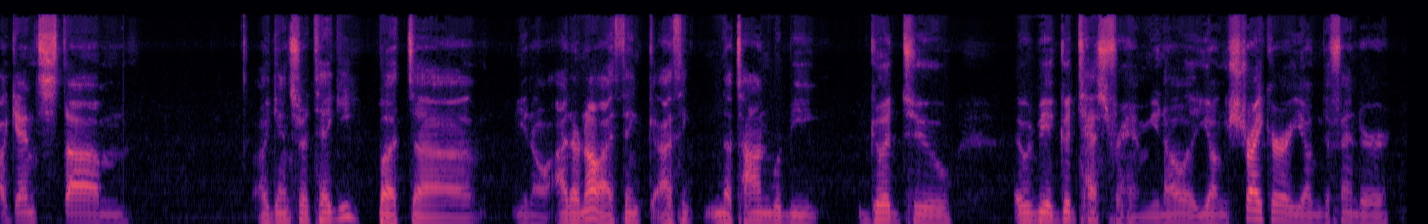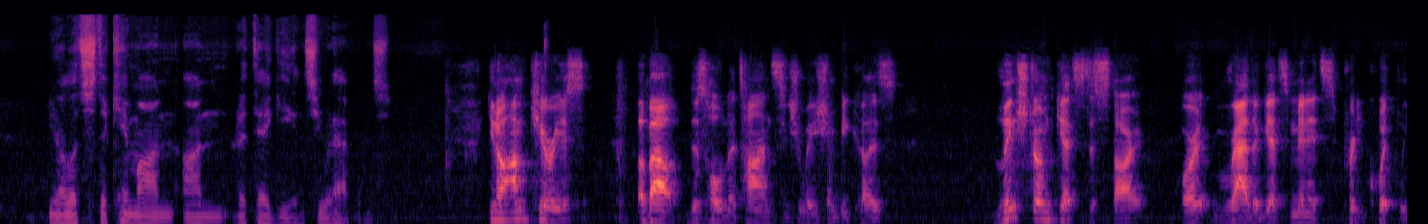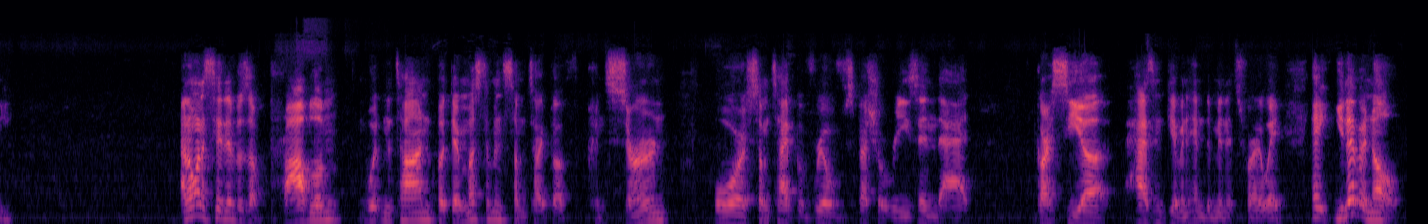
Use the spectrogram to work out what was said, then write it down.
against um against Retegui, but uh you know, I don't know. I think I think Natan would be good to it would be a good test for him, you know, a young striker, a young defender. You know, let's stick him on on Retegui and see what happens. You know, I'm curious about this whole Natan situation because Lindstrom gets to start, or rather gets minutes pretty quickly. I don't want to say there was a problem with Natan, but there must have been some type of concern or some type of real special reason that Garcia hasn't given him the minutes right away. Hey, you never know.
